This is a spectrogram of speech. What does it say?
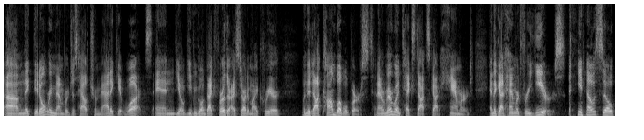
um, they, they don't remember just how traumatic it was. And, you know, even going back further, I started my career when the dot com bubble burst. And I remember when tech stocks got hammered and they got hammered for years, you know, so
